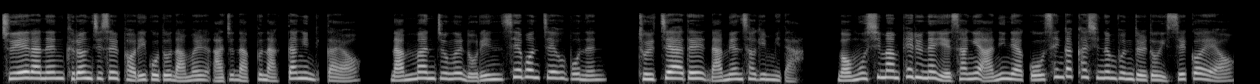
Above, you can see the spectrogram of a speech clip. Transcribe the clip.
주애라는 그런 짓을 벌이고도 남을 아주 나쁜 악당이니까요. 남만중을 노린 세 번째 후보는 둘째 아들 남현석입니다. 너무 심한 폐륜의 예상이 아니냐고 생각하시는 분들도 있을 거예요.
